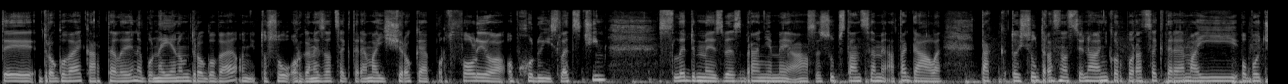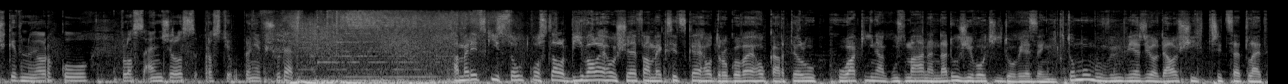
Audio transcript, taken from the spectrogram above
ty drogové kartely, nebo nejenom drogové, oni to jsou organizace, které mají široké portfolio a obchodují s lecčím, s lidmi, s zbraněmi a se substancemi a tak dále, tak to jsou transnacionální korporace, které mají pobočky v New Yorku, v Los Angeles, prostě úplně všude. Americký soud poslal bývalého šéfa mexického drogového kartelu Joaquína Guzmána na doživotí do vězení. K tomu mu vyměřil dalších 30 let.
